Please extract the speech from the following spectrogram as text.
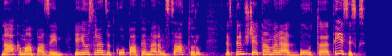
Nākamā pazīme. Ja jūs redzat kopā, piemēram, saturu, kas pirms šķietām varētu būt uh, tiesisks,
